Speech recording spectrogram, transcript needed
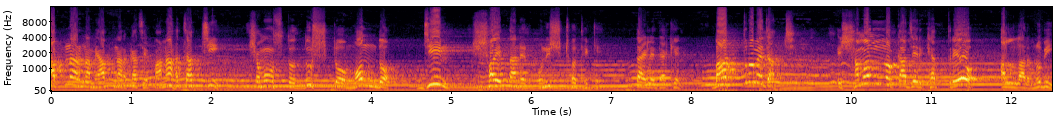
আপনার নামে আপনার কাছে পানাহ চাচ্ছি সমস্ত দুষ্ট, মন্দ জিন শয়তানের অনিষ্ট থেকে। তাইলে দেখেন, বাথরুমে যাচ্ছে। এই সামান্য কাজের ক্ষেত্রেও আল্লাহর নবী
